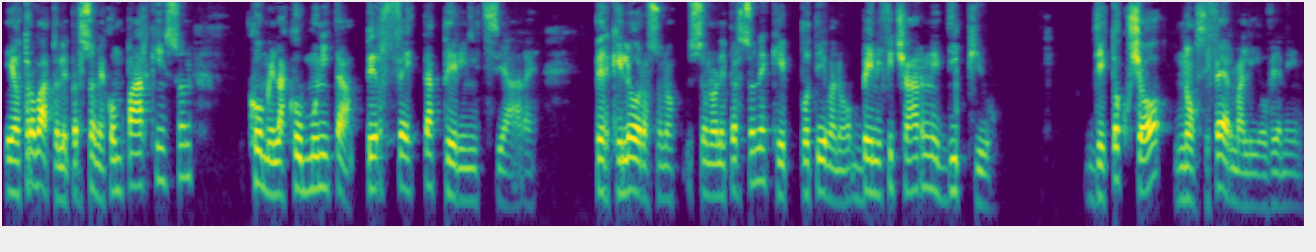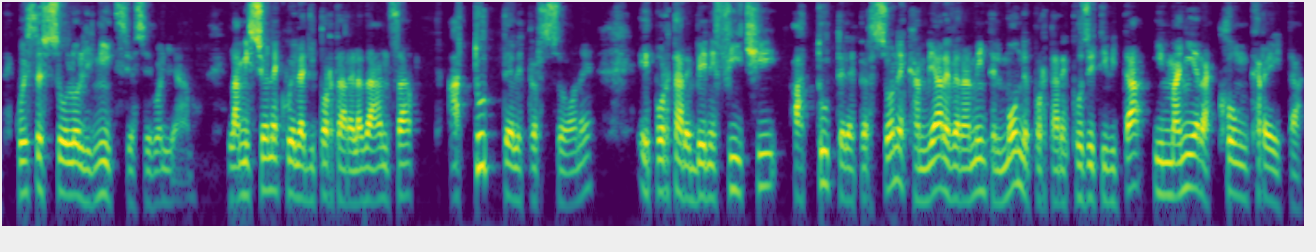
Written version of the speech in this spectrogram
E ho trovato le persone con Parkinson come la comunità perfetta per iniziare, perché loro sono, sono le persone che potevano beneficiarne di più Detto ciò, non si ferma lì, ovviamente. Questo è solo l'inizio, se vogliamo. La missione è quella di portare la danza a tutte le persone e portare benefici a tutte le persone, cambiare veramente il mondo e portare positività in maniera concreta.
